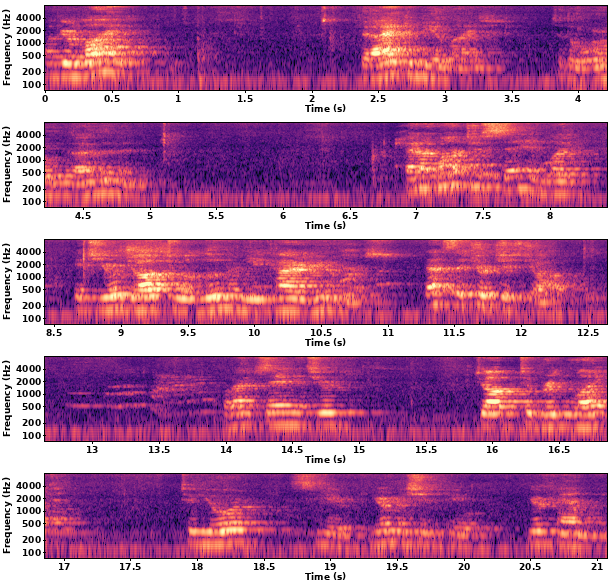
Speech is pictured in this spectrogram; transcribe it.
of your light? That I can be a light to the world that I live in. And I'm not just saying like it's your job to illumine the entire universe. That's the church's job. But I'm saying it's your job to bring light to your sphere, your mission field, your family,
